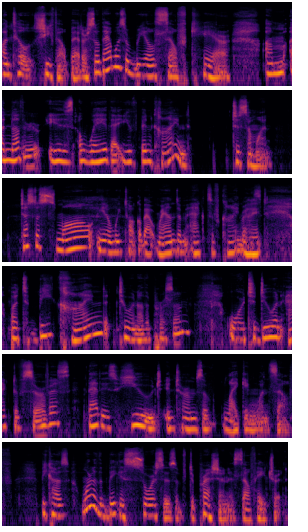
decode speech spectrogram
until she felt better. So that was a real self care. Um, another is a way that you've been kind to someone. Just a small, you know, we talk about random acts of kindness. Right. But to be kind to another person or to do an act of service, that is huge in terms of liking oneself. because one of the biggest sources of depression is self hatred.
